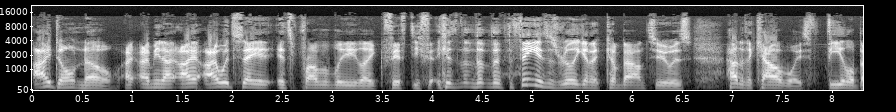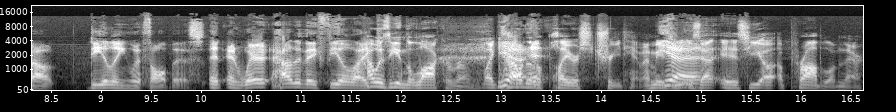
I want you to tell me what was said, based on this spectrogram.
I don't know. I, I mean, I, I would say it's probably like 50 because the, the, the thing is, is really going to come down to is how do the Cowboys feel about dealing with all this? And and where how do they feel like how is he in the locker room? Like yeah, how do and, the players treat him? I mean yeah, is, that is he a, a, problem there?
